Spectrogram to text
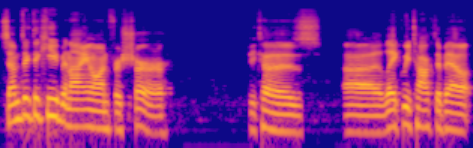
something to keep an eye on for sure, because uh, like we talked about,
